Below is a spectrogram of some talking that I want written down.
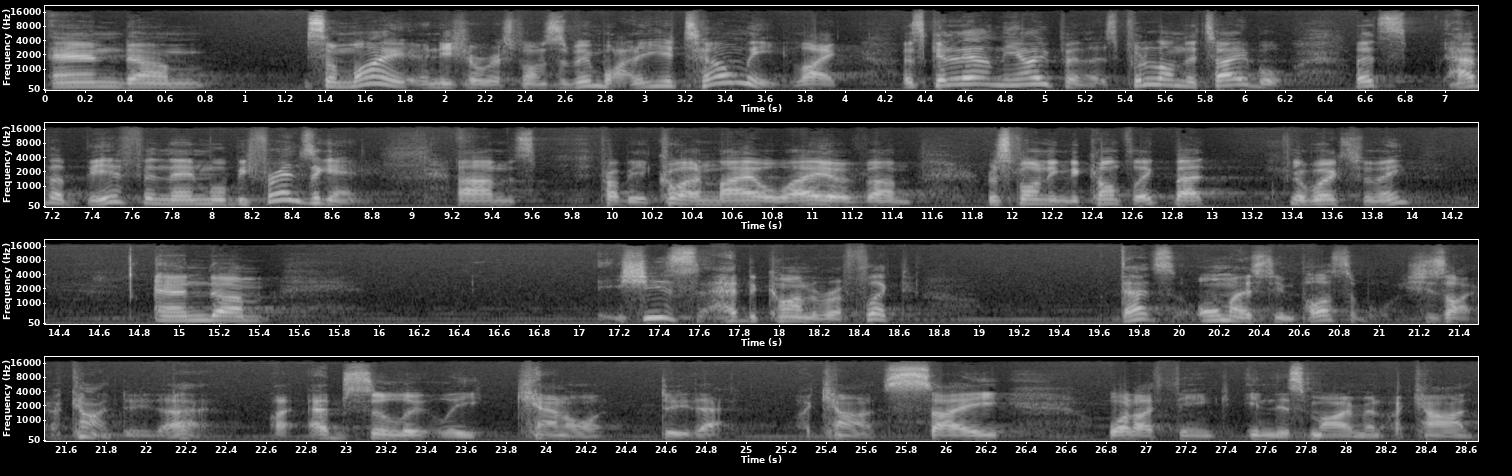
and um, so my initial response has been, why don't you tell me? Like, let's get it out in the open. Let's put it on the table. Let's have a biff and then we'll be friends again. Um, it's probably quite a male way of um, responding to conflict, but it works for me. And um, she's had to kind of reflect, that's almost impossible. She's like, I can't do that. I absolutely cannot do that. I I can't say what I think in this moment. I can't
